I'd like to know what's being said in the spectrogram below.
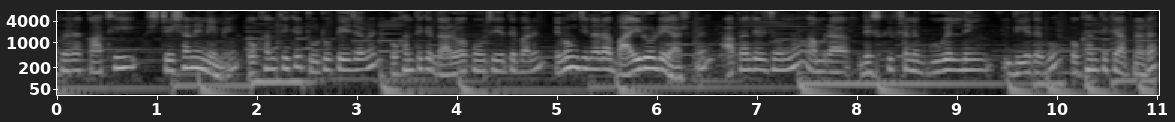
আপনারা কাঁথি স্টেশনে নেমে ওখান থেকে টোটো পেয়ে যাবেন, ওখান থেকে দারোয়া পৌঁছে যেতে পারেন এবং যেনারা বাই রোডে আসবেন, আপনাদের জন্য আমরা ডেসক্রিপশনে গুগল লিঙ্ক দিয়ে দেব। ওখান থেকে আপনারা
